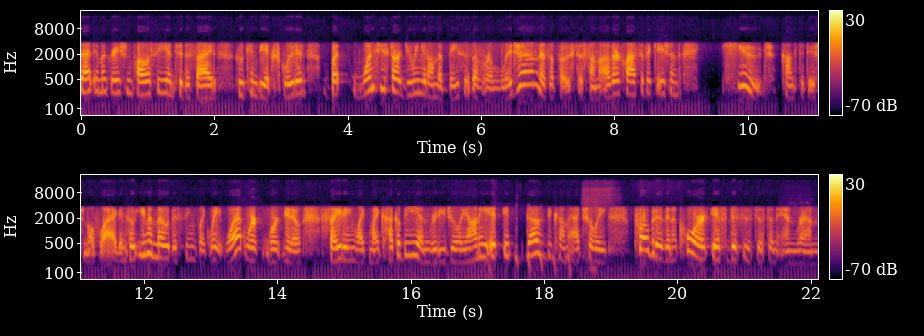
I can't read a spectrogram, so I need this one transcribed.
set immigration policy and to decide who can be excluded. But once you start doing it on the basis of religion as opposed to some other classifications, huge constitutional flag. And so even though this seems like, wait, what? We're we're you know citing like Mike Huckabee and Rudy Giuliani, it it does become actually probative in a court if this is just an end run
